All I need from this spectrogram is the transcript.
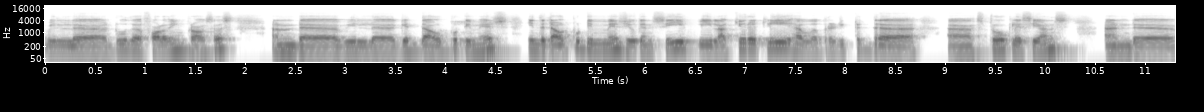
we'll do the following process and we'll get the output image. In that output image, you can see we'll accurately have predicted the stroke lesions and uh,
